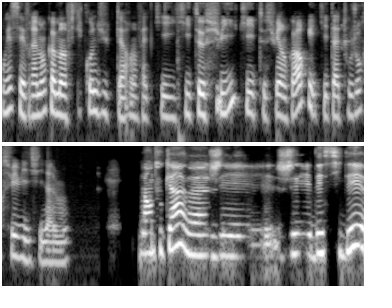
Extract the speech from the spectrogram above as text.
ouais, c'est vraiment comme un fil conducteur, en fait, qui qui te suit, qui te suit encore et qui t'a toujours suivi, finalement. Bah, en tout cas, heu, j'ai décidé,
